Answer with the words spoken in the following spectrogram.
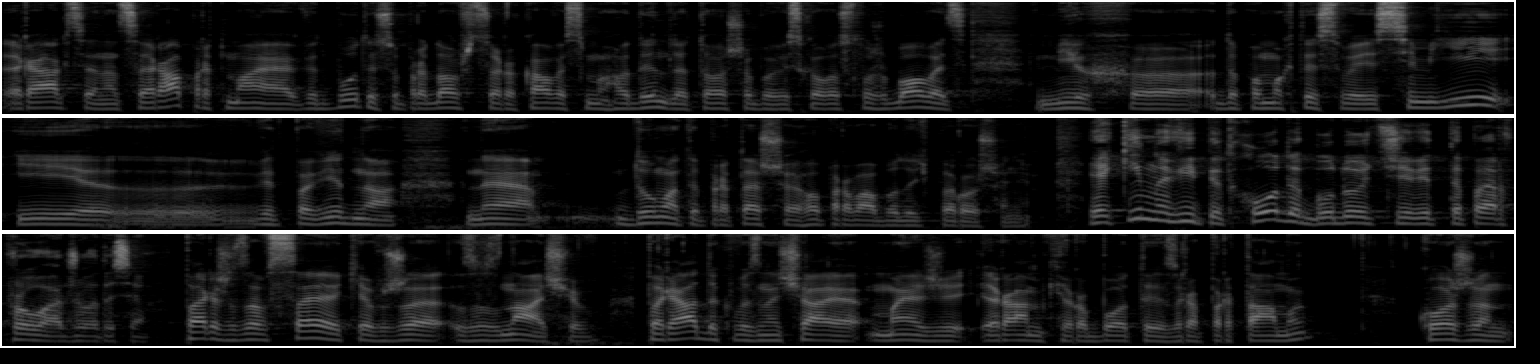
реакція на цей рапорт має відбутись упродовж 48 годин для того, щоб військовослужбовець міг е, допомогти своїй сім'ї і е, відповідно не думати про те, що його права будуть порушені. Які нові підходи будуть відтепер впроваджуватися? Перш за все, як я вже зазначив, порядок визначає межі і рамки роботи з рапортами. Кожен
